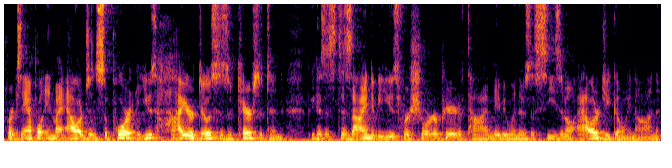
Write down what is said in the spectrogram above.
for example, in my allergen support, I use higher doses of quercetin because it's designed to be used for a shorter period of time, maybe when there's a seasonal allergy going on,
